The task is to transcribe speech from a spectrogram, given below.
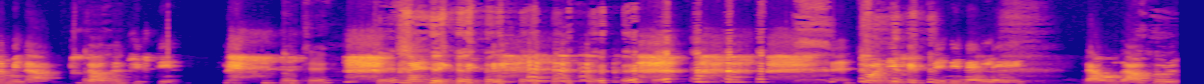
I mean, uh, 2015. Uh, okay. okay. 2015 in LA. That was our very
